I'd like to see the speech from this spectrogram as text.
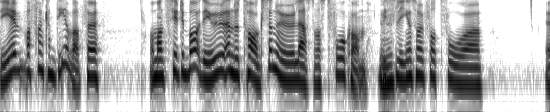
Det vad fan kan det vara? För om man ser tillbaka, det är ju ändå ett tag sedan nu Last of Us 2 kom. Mm. Visserligen så har vi fått två... eh,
